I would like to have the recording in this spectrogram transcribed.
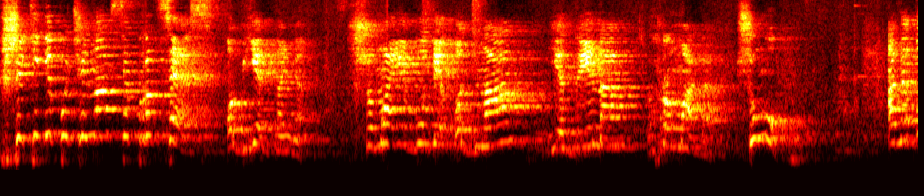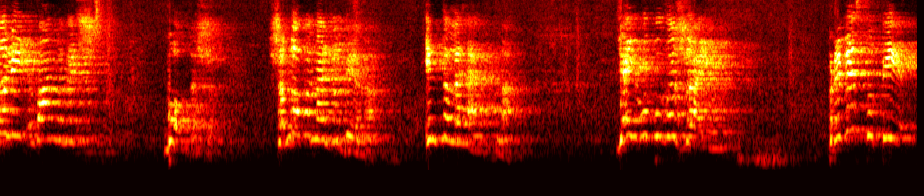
що тільки починався процес об'єднання, що має бути одна єдина громада. Чому? Анатолій Іванович Болдашев, шанована людина, інтелігентна. Я його поважаю. При виступі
